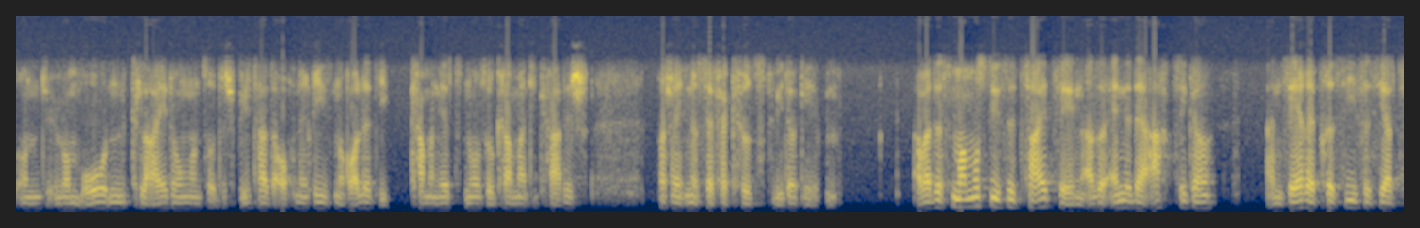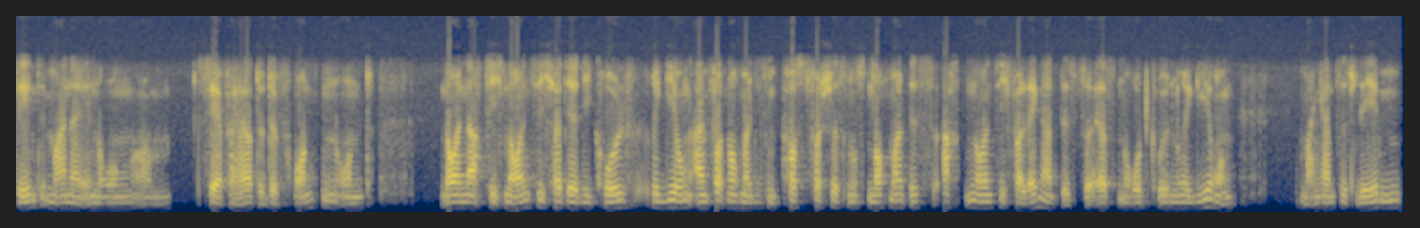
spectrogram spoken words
und über Moden, Kleidung und so, das spielt halt auch eine Riesenrolle. Die kann man jetzt nur so grammatikalisch wahrscheinlich nur sehr verkürzt wiedergeben. Aber das, man muss diese Zeit sehen, also Ende der 80er, ein sehr repressives Jahrzehnt in meiner Erinnerung, ähm, sehr verhärtete Fronten und 89, 90 hat ja die Kohl-Regierung einfach nochmal diesen Postfaschismus nochmal bis 98 verlängert, bis zur ersten rot-grünen Regierung. Mein ganzes Leben,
